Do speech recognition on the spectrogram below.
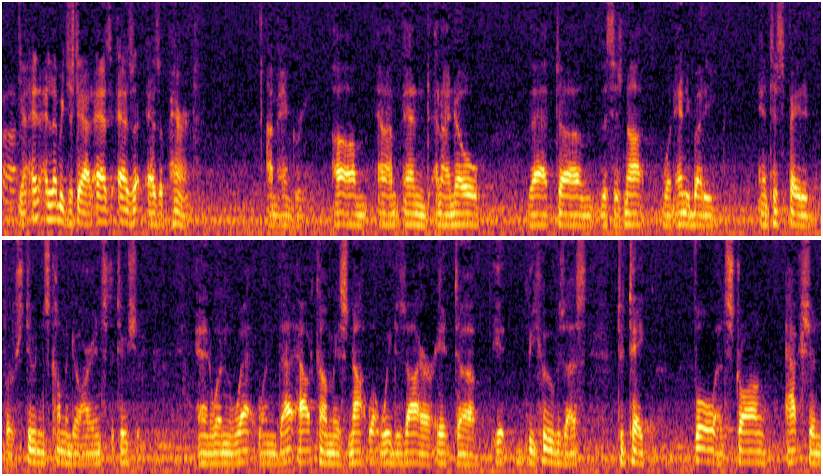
Uh, Yeah, and, and let me just add, as, as, a, as a parent, I'm angry. Um, and, I'm, and, and I know that um, this is not what anybody anticipated for students coming to our institution. And when, we- when that outcome is not what we desire, it, uh, it behooves us to take full and strong action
